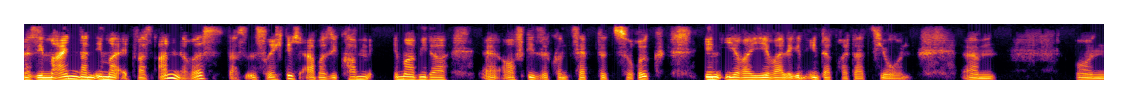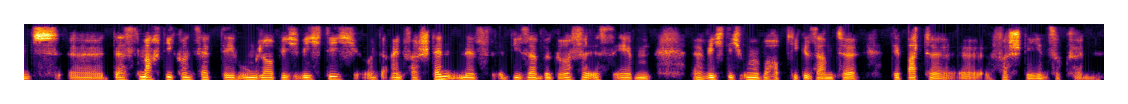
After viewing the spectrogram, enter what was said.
Sie meinen dann immer etwas anderes, das ist richtig, aber sie kommen immer wieder äh, auf diese Konzepte zurück in ihrer jeweiligen Interpretation. Ähm, und äh, das macht die Konzepte eben unglaublich wichtig und ein Verständnis dieser Begriffe ist eben äh, wichtig, um überhaupt die gesamte Debatte äh, verstehen zu können.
